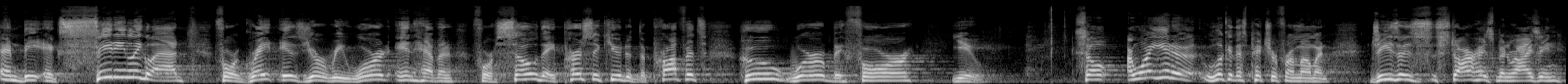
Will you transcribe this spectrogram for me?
and be exceedingly glad, for great is your reward in heaven. For so they persecuted the prophets who were before you. So I want you to look at this picture for a moment. Jesus' star has been rising.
